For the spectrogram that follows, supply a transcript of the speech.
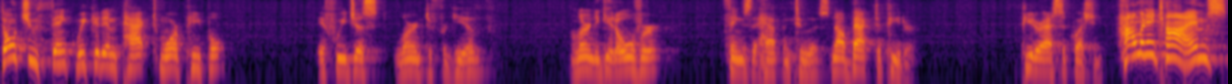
Don't you think we could impact more people if we just learn to forgive, learn to get over things that happen to us? Now back to Peter. Peter asked the question How many times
